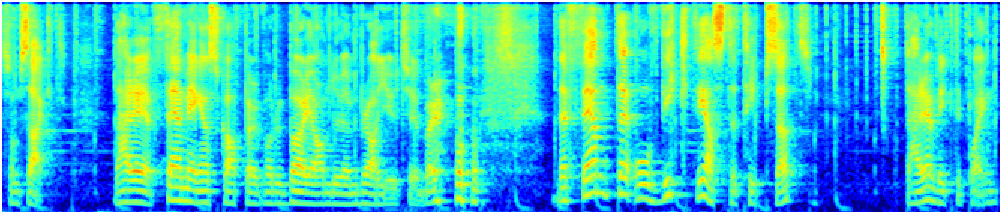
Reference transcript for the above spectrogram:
Som sagt, det här är fem egenskaper vad du börjar om du är en bra YouTuber. det femte och viktigaste tipset, det här är en viktig poäng,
